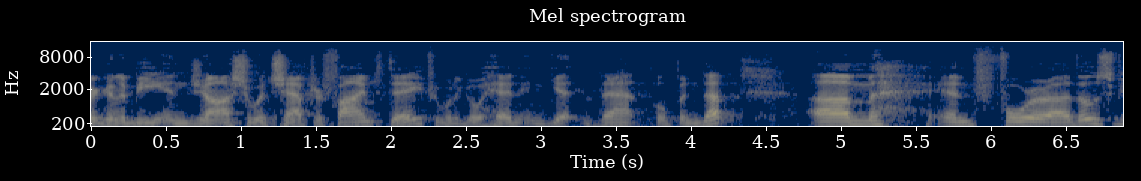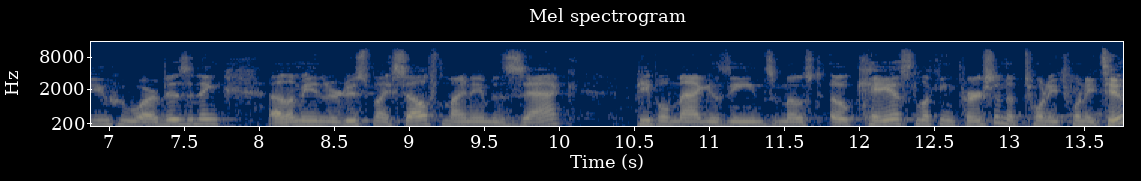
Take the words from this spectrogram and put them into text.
are going to be in Joshua chapter 5 today, if you want to go ahead and get that opened up. Um, and for uh, those of you who are visiting, uh, let me introduce myself. My name is Zach, People Magazine's most okayest looking person of 2022.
